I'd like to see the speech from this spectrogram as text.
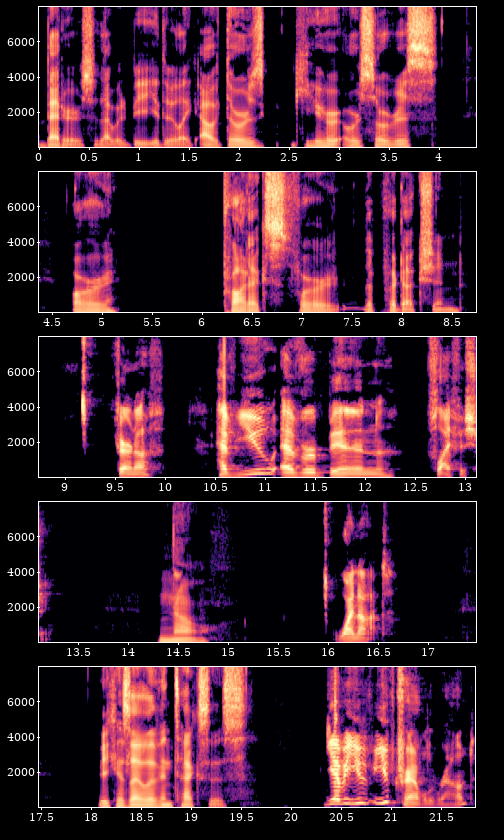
better. So that would be either like outdoors gear or service or products for the production. Fair enough. Have you ever been fly fishing? No, Why not? because I live in Texas. Yeah, but you've you've traveled around.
